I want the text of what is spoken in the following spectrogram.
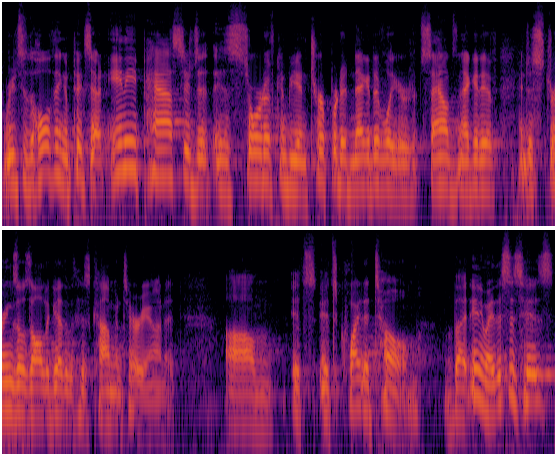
reads through the whole thing, and picks out any passage that is sort of can be interpreted negatively or sounds negative, and just strings those all together with his commentary on it. Um, it's, it's quite a tome. But anyway, this is his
